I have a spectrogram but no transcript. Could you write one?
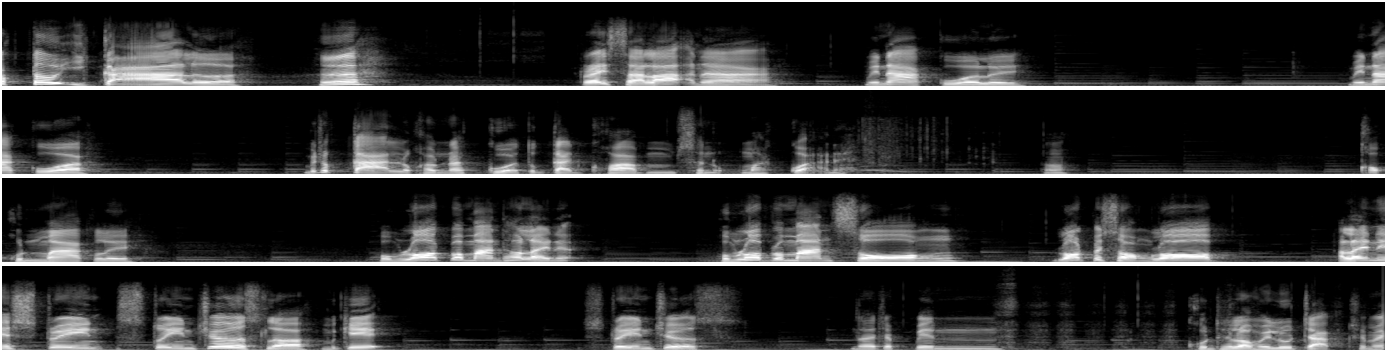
ด็อกเตอร์อีกาเลยฮะไร้สาระน่ะ ไม่น่ากลัวเลย ไม่น่ากลัว ไม่ต้องการหรอกความน่ากลัวต้องการความสนุกมากกว่านะขอบคุณมากเลย ผมรอดประมาณเท่าไหร่เนี่ย ผมรอดประมาณสองรอดไปสองรอบ อะไรเนี่ย strange strangers เหรอ เมื่อกี้ strangers น่าจะเป็นคนที่เราไม่รู้จักใช่ไหม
